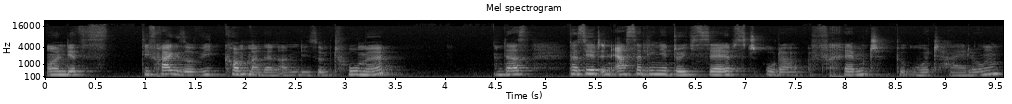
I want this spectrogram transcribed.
Und jetzt die Frage so, wie kommt man denn an die Symptome? Das passiert in erster Linie durch Selbst- oder Fremdbeurteilung.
